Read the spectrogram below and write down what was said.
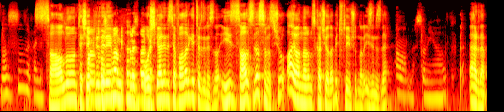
Nasılsınız efendim? Sağ olun teşekkür ederim. bir tanesi daha Hoş kaç. geldiniz sefalar getirdiniz. İyiyiz sağ olun siz nasılsınız? Şu hayvanlarımız kaçıyor da bir tutayım şunları izninizle. Tamamdır sorun yok. Erdem.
